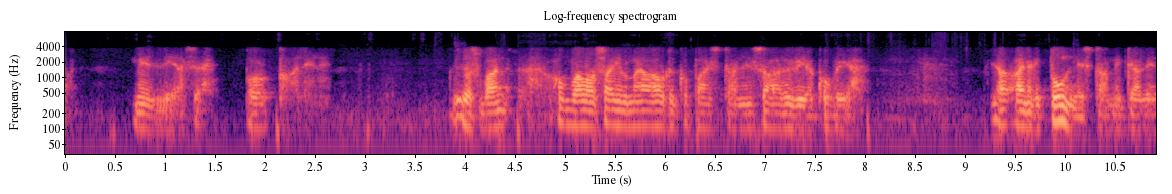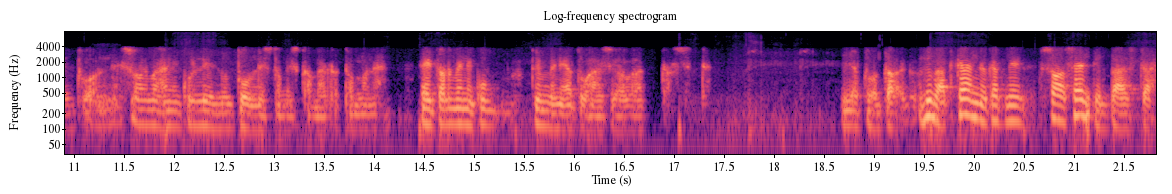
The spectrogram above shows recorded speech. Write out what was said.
24-2000 milliä se polttoaine. Jos vain on valossa ilma ja aurinko paistaa, niin saa hyviä kuvia ja ainakin tunnistaa, mikä lintu on. Niin se on vähän niin kuin linnun tunnistamiskamera tommonen. Ei tarvitse niin kuin kymmeniä tuhansia laittaa sitten. Ja tuota, hyvät kännykät, niin saa sentin päästä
